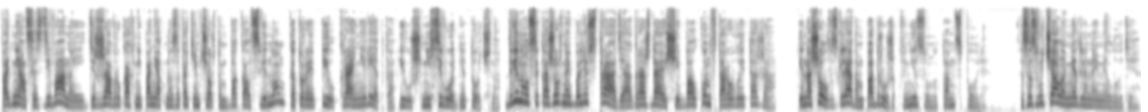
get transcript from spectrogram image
поднялся с дивана и, держа в руках непонятно за каким чертом бокал с вином, которое пил крайне редко и уж не сегодня точно, двинулся к ажурной балюстраде, ограждающей балкон второго этажа, и нашел взглядом подружек внизу на танцполе. Зазвучала медленная мелодия.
